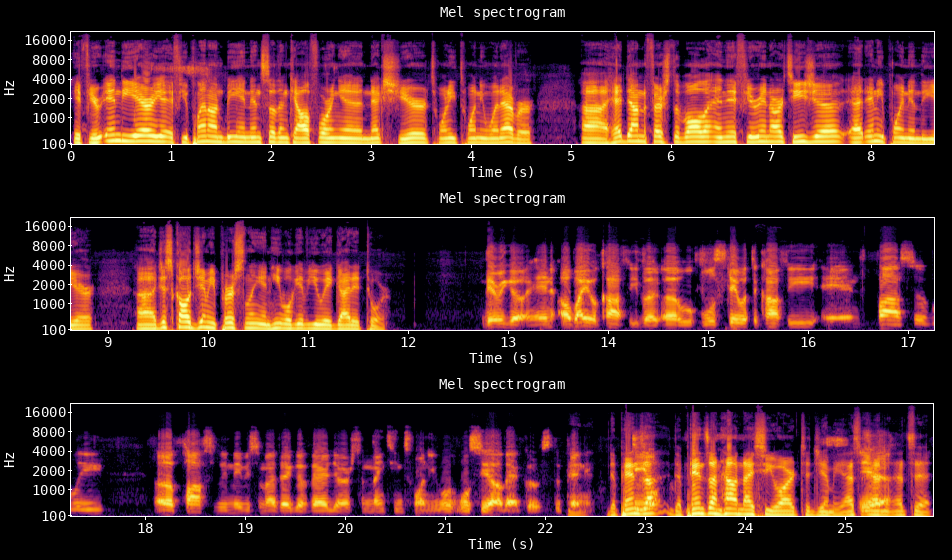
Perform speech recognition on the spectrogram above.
if you're in the area, if you plan on being in Southern California next year, 2020, whenever, uh, head down to Festa Bola, and if you're in Artesia at any point in the year, uh, just call Jimmy personally, and he will give you a guided tour. There we go, and I'll buy you a coffee, but uh, we'll, stay with the coffee and possibly, uh, possibly maybe some Adega Verde or some 1920. We'll, we'll see how that goes, depending. Depends Deal. on depends on how nice you are to Jimmy. That's Yeah. that's it.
